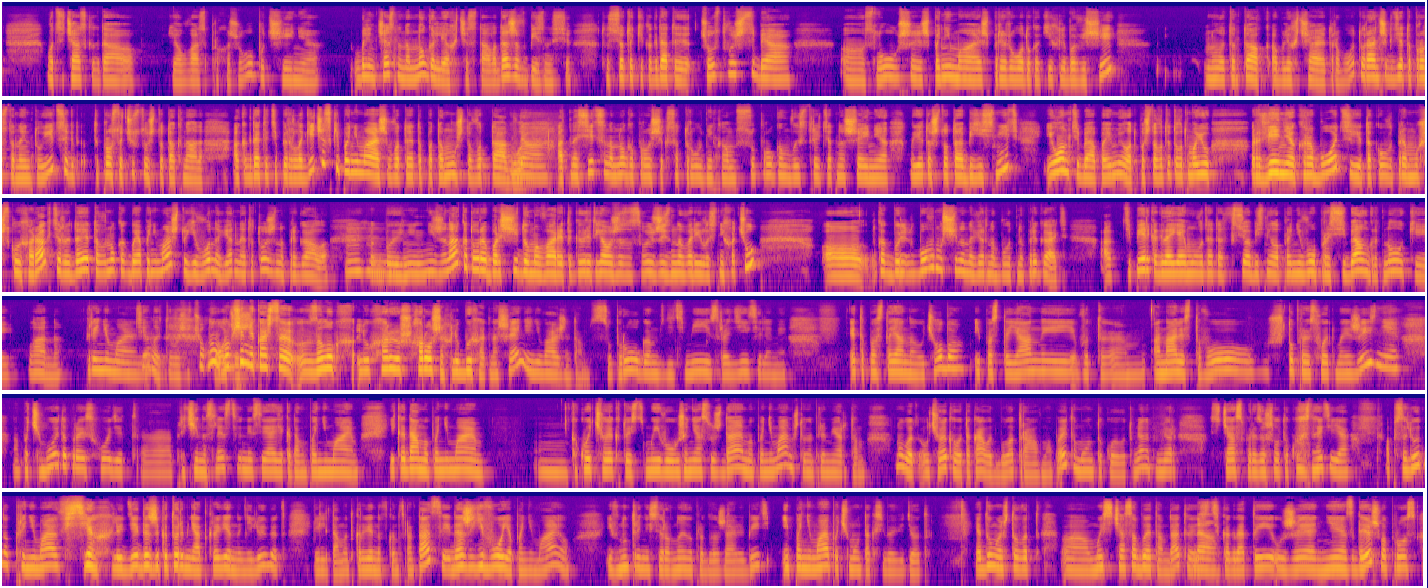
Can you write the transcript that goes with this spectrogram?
Вот сейчас, когда я у вас прохожу обучение, блин, честно, намного легче стало, даже в бизнесе. То есть все-таки, когда ты чувствуешь себя, э, слушаешь, понимаешь природу каких-либо вещей, ну, это так облегчает работу. Раньше где-то просто на интуиции, ты просто чувствуешь, что так надо. А когда ты теперь логически понимаешь вот это, потому что вот так вот, Да. относиться намного проще к сотрудникам, с супругом выстроить отношения, где-то что-то объяснить, и он тебя поймет. Потому что вот это вот мое рвение к работе, такой вот прям мужской характер, и до этого, ну, как бы я понимаю, что его, наверное, это тоже напрягало. Как бы не, не жена, которая борщи дома варит и говорит, я уже за свою жизнь наварилась, не хочу. А, как бы любого мужчину, наверное, будет напрягать. А теперь, когда я ему вот это все объяснила про него, про себя, он говорит, ну окей, ладно, Принимаю. да. делай ты уже, что Ну, хочешь. вообще, мне кажется, залог хорош- хороших любых отношений, неважно, там, с супругом, с детьми, с родителями, это постоянная учеба и постоянный вот эм, анализ того, что происходит в моей жизни, а почему это происходит, э, причинно-следственные связи, когда мы понимаем. И когда мы понимаем, какой человек, то есть мы его уже не осуждаем, мы понимаем, что, например, там, ну вот у человека вот такая вот была травма, поэтому он такой. Вот у меня, например, сейчас произошло такое, знаете, я абсолютно принимаю всех людей, даже которые меня откровенно не любят или там откровенно в конфронтации, и даже его я понимаю, и внутренне все равно его продолжаю любить, и понимаю, почему он так себя ведет. Я думаю, что вот а, мы сейчас об этом, да, то есть, Да. когда ты уже не задаешь вопрос,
